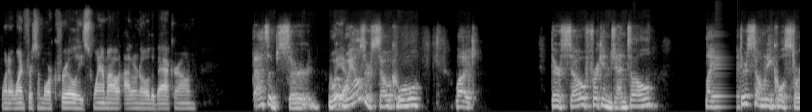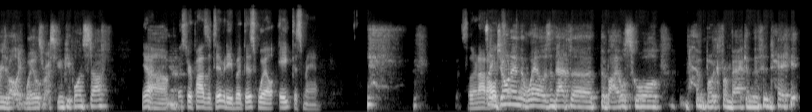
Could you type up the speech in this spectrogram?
when it went for some more krill, he swam out. I don't know the background. That's absurd. Wh- Yeah. Whales are so cool. Like, they're so freaking gentle. Like, there's so many cool stories about like whales rescuing people and stuff. Yeah, Um, Mr. Positivity, but this whale ate this man. so they're not It's all like Jonah and the. Whale. Isn't that the the Bible school book from back in the day?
